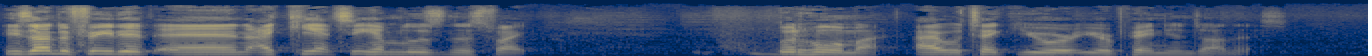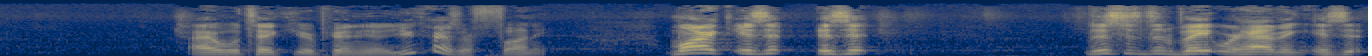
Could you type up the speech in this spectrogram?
he's undefeated, and I can't see him losing this fight. But who am I? I will take your, your opinions on this. I will take your opinion. You guys are funny. Mark, is it is it this is the debate we're having. Is it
